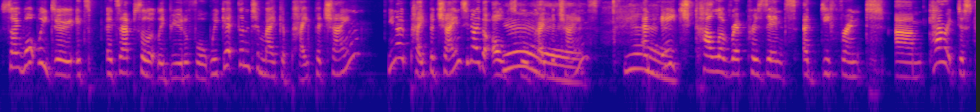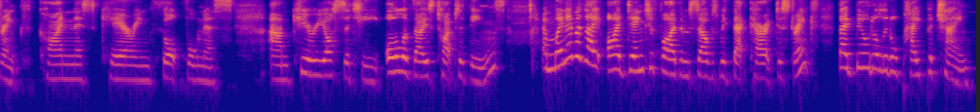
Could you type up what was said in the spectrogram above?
So what we do, it's it's absolutely beautiful. We get them to make a paper chain you know, paper chains, you know, the old yeah. school paper chains. Yeah. And each color represents a different um, character strength kindness, caring, thoughtfulness, um, curiosity, all of those types of things. And whenever they identify themselves with that character strength, they build a little paper chain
